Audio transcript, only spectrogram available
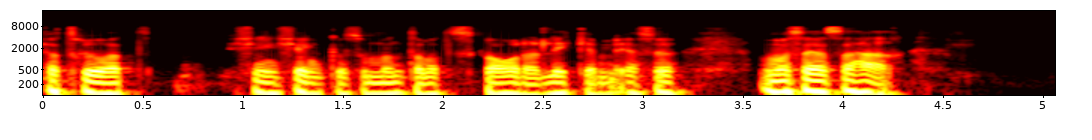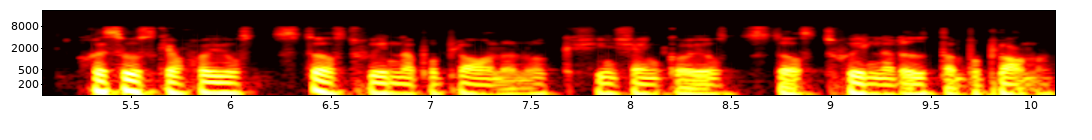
jag tror att Sinchenko som inte har varit skadad lika mycket, alltså, om man säger så här Jesus kanske har gjort störst skillnad på planen och Sinchenko har gjort störst skillnad utanpå planen.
